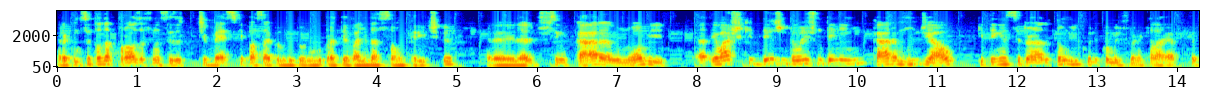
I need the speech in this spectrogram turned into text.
Era como se toda a prosa francesa tivesse que passar pelo Vitor Hugo para ter validação crítica. Ele era assim, o cara, o nome. eh, Eu acho que desde então a gente não tem nenhum cara mundial que tenha se tornado tão ícone como ele foi naquela época.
